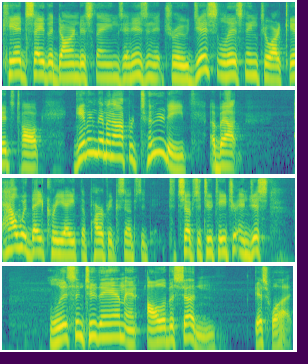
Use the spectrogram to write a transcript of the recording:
kids say the darndest things, and isn't it true? Just listening to our kids talk, giving them an opportunity about how would they create the perfect substitute, substitute teacher, and just listen to them, and all of a sudden, guess what?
